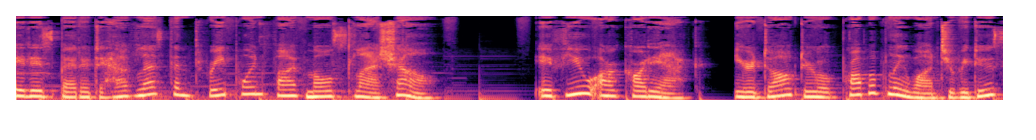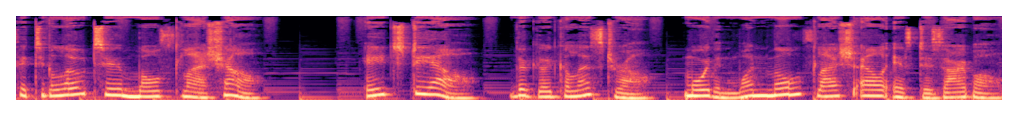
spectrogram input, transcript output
it is better to have less than 3.5 moles slash L. If you are cardiac, your doctor will probably want to reduce it to below 2 moles slash L. HDL, the good cholesterol, more than 1 mole slash L is desirable.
